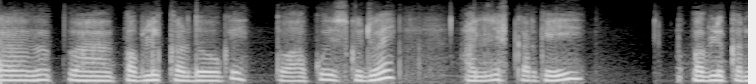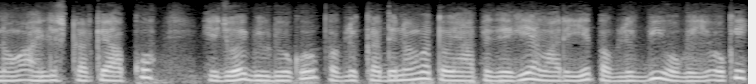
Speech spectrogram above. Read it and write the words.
का पब्लिक कर दो ओके तो आपको इसको जो है अनलिस्ट करके ही पब्लिक करना होगा। अनलिस्ट करके आपको ये जो है, वीडियो को पब्लिक कर देना होगा। तो यहाँ पे देखिए, हमारी ये पब्लिक भी हो गई है ओके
